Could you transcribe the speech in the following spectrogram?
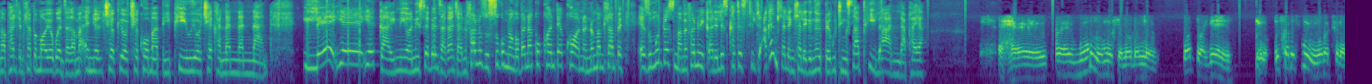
Ngaphandle mhlawumbe maye ukwenza ama annual check uyo check oma BP uyo check nani nani nani. Le ye yegayini yona isebenza kanjani? Ufana uzusukume ngoba nakho konke khona noma mhlambe as umuntu wesimama efanele uyikalela isikhathi esithile ake ngihlale ngihlaleke ngiyibheka ukuthi ngisaphilani lapha ya eh umbuzo omuhle lo loncebo kodwa ke isikhathi esiningi ngoba thina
